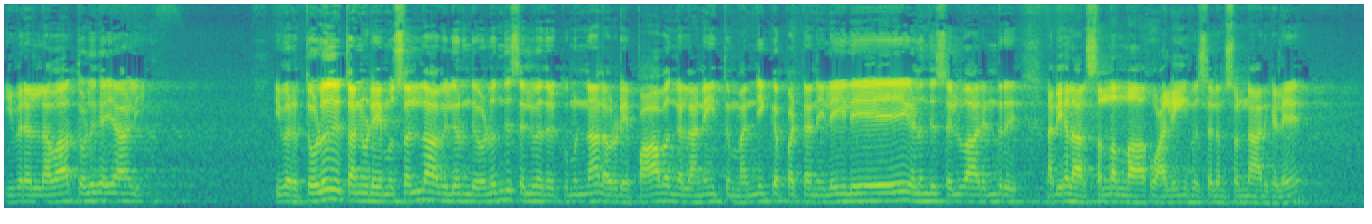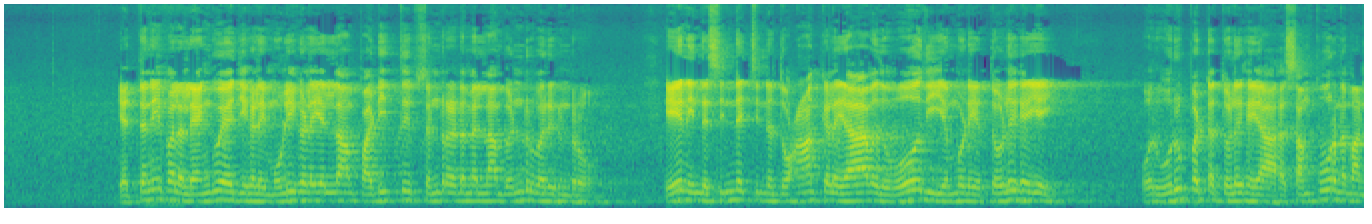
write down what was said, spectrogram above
இவரல்லவா தொழுகையாளி. இவர் தொழுது தன்னுடைய முசல்லாவிலிருந்து எழுந்து செல்வதற்கு முன்னால் அவருடைய பாவங்கள் அனைத்தும் மன்னிக்கப்பட்ட நிலையிலே எழுந்து செல்வார் என்று நபிகளார் சல்லல்லாஹு அலிஹசலம் சொன்னார்களே. எத்தனை பல லாங்குவேஜ்களை மொழிகளை எல்லாம் படித்து சென்ற இடமெல்லாம் வென்று வருகின்றோம். ஏன் இந்த சின்ன சின்ன துவாக்களையாவது ஓதி எம்முடைய தொழுகையை ஒரு உருப்பட்ட தொழுகையாக சம்பூர்ணமான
